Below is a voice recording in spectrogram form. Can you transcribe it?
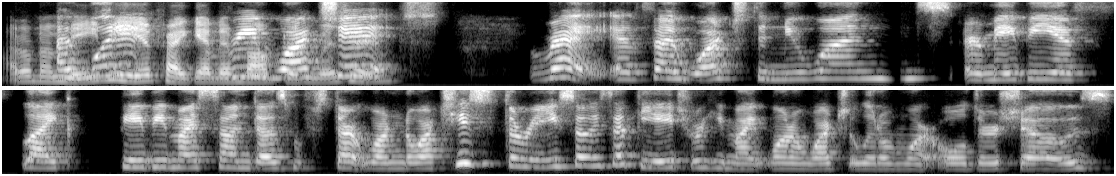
i don't know maybe wouldn't if i get involved in rewatch it. wizards Right. If I watch the new ones, or maybe if like maybe my son does start wanting to watch, he's three, so he's at the age where he might want to watch a little more older shows.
